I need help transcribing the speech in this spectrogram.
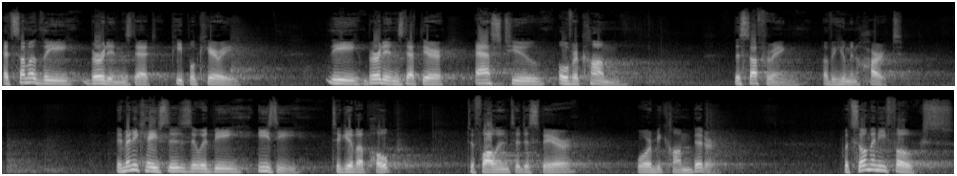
at some of the burdens that people carry, the burdens that they're asked to overcome the suffering of a human heart. In many cases, it would be easy to give up hope, to fall into despair, or become bitter. But so many folks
